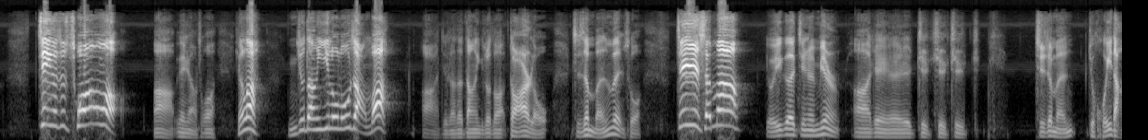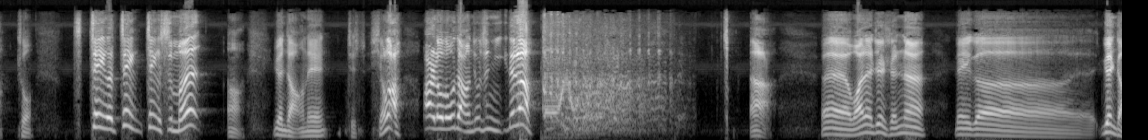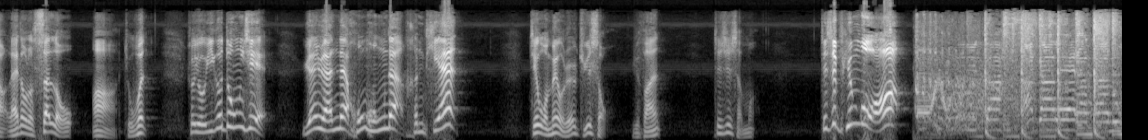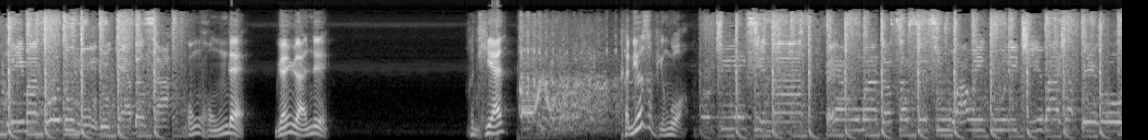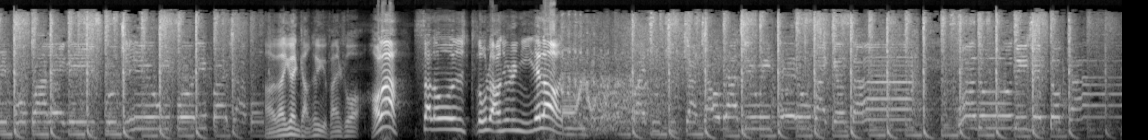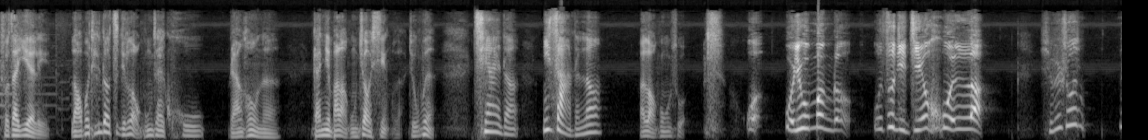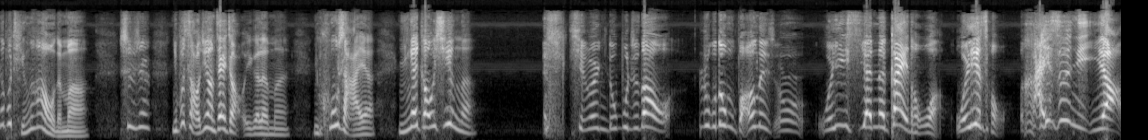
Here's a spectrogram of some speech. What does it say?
这个是窗户。”啊，院长说：“行了，你就当一楼楼长吧。”啊，就让他当一楼到到二楼，指着门问说：“这是什么？”有一个精神病啊，这个指指指指着门就回答说。这个这这个是门啊，院长呢？就行了，二楼楼长就是你的了啊！哎，完了，这神呢？那个院长来到了三楼啊，就问说有一个东西圆圆的、红红的，很甜。结果没有人举手。羽凡，这是什么？这是苹果。红红的，圆圆的，很甜，肯定是苹果。啊，院长跟羽凡说：“好了，三楼楼长就是你的了。”说在夜里，老婆听到自己的老公在哭，然后呢，赶紧把老公叫醒了，就问：“亲爱的，你咋的了？”啊，老公说：“我我又梦着我自己结婚了。”媳妇说：“那不挺好的吗？是不是？你不早就想再找一个了吗？你哭啥呀？你应该高兴啊！” 媳妇，你都不知道啊，入洞房的时候，我一掀那盖头啊，我一瞅，还是你呀！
